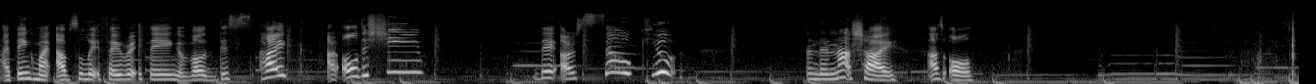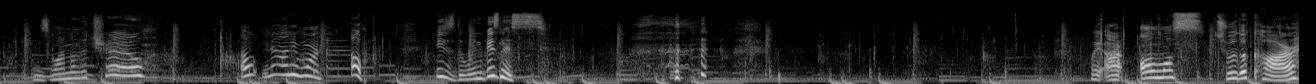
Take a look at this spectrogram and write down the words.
I think my absolute favorite thing about this hike are all the sheep. They are so cute. And they're not shy at all. There's one on the trail. Oh, not anymore. Oh, he's doing business. We are almost to the car.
